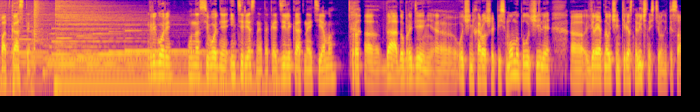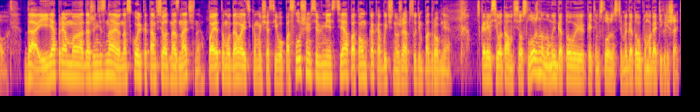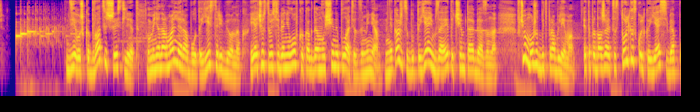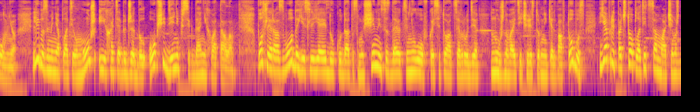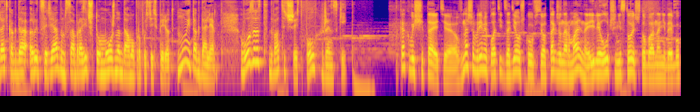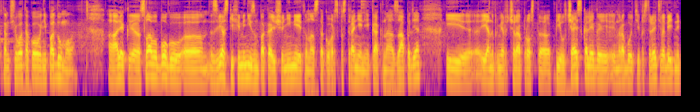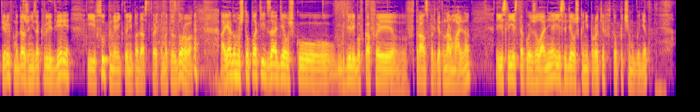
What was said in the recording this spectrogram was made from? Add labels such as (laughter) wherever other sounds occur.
Подкасты. Григорий, у нас сегодня интересная такая деликатная тема. Про... А, да, добрый день. Э, очень хорошее письмо мы получили. Э, вероятно, очень интересная личность его написала. Да, и я прям э, даже не знаю, насколько там все однозначно, поэтому давайте-ка мы сейчас его послушаем все вместе, а потом, как обычно, уже обсудим подробнее. Скорее всего, там все сложно, но мы готовы к этим сложностям, мы готовы помогать их решать. Девушка, 26 лет. У меня нормальная работа, есть ребенок. Я чувствую себя неловко, когда мужчины платят за меня. Мне кажется, будто я им за это чем-то обязана. В чем может быть проблема? Это продолжается столько, сколько я себя помню. Либо за меня платил муж, и хотя бюджет был общий, денег всегда не хватало. После развода, если я иду куда-то с мужчиной, создается неловкая ситуация вроде «нужно войти через турникет в автобус», я предпочту оплатить сама, чем ждать, когда рыцарь рядом сообразит, что можно даму пропустить вперед. Ну и так так далее. Возраст 26, пол женский. Как вы считаете, в наше время платить за девушку все так же нормально или лучше не стоит, чтобы она, не дай бог, там чего такого не подумала? А, Олег, э, слава богу, э, зверский феминизм пока еще не имеет у нас такого распространения, как на Западе. И я, например, вчера просто пил чай с коллегой на работе, и, представляете, в обеденный перерыв мы даже не закрыли двери, и в суд на меня никто не подаст, поэтому это здорово. (laughs) А я думаю, что платить за девушку где-либо в кафе, в транспорте – это нормально. Если есть такое желание, если девушка не против, то почему бы нет?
